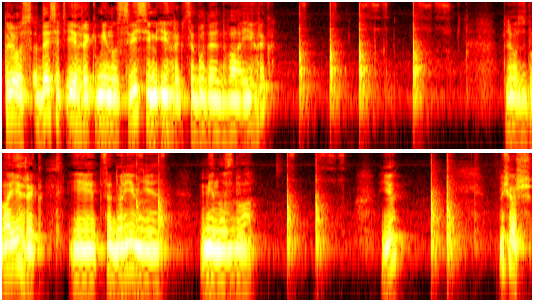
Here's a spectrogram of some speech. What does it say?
плюс 10y мінус 8y це буде 2y. Плюс 2y. І це дорівнює мінус 2. Є? Ну що ж,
